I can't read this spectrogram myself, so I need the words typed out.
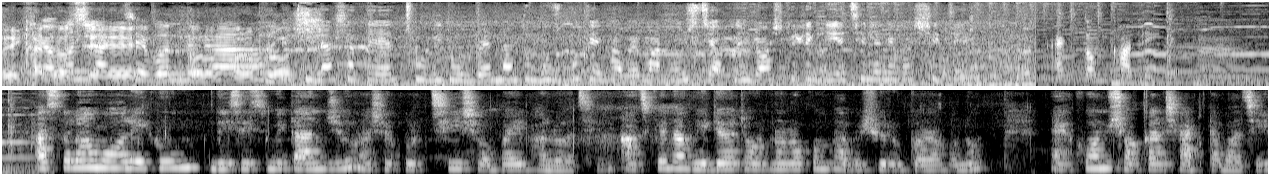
তো এখানে হচ্ছে গরম গরম রস। চিলার সাথে ছবি তুলবেন না তো বুঝব কীভাবে মানুষ যে আপনি রস খেতে গিয়েছিলেন এবার শীতে। একদম খাঁটি। আসসালামু আলাইকুম দিস ইজ মিতাঞ্জু আশা করছি সবাই ভালো আছেন। আজকে না ভিডিওটা অন্যরকম ভাবে শুরু করা হলো। এখন সকাল সাতটা বাজে।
